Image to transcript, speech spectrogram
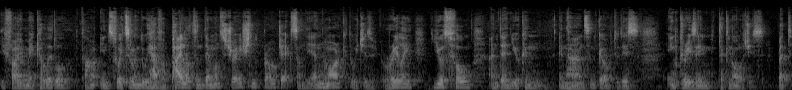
if I make a little in Switzerland, we have a pilot and demonstration projects on the end mm-hmm. market, which is really useful, and then you can enhance and go to these increasing technologies. But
